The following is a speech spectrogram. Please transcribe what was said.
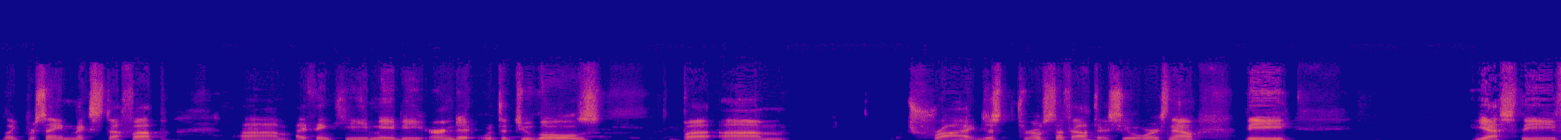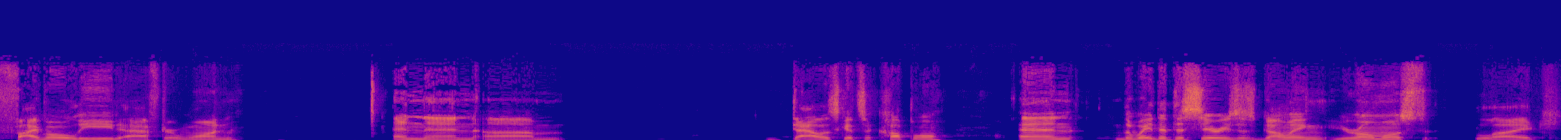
like we're saying, mix stuff up. Um, I think he maybe earned it with the two goals, but um, try just throw stuff out there, see what works. Now the yes, the 5-0 lead after one, and then um, Dallas gets a couple and the way that this series is going, you're almost like,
